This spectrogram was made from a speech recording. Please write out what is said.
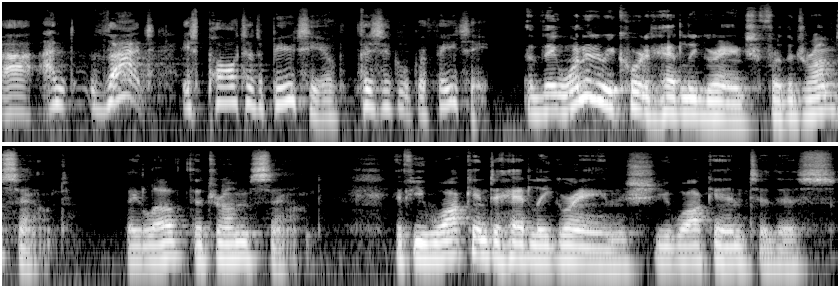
Uh, and that is part of the beauty of physical graffiti. They wanted to record at Headley Grange for the drum sound. They loved the drum sound. If you walk into Headley Grange, you walk into this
